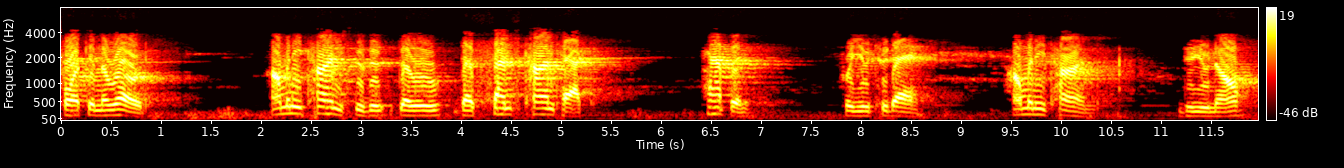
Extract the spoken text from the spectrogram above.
fork in the road. How many times do the, do, does sense contact happen for you today? How many times do you know?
